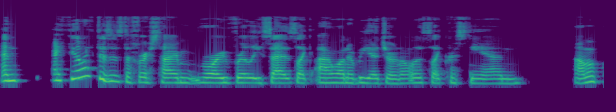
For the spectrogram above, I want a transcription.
And I feel like this is the first time Rory really says, like, I want to be a journalist like Christiane Amanpour,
